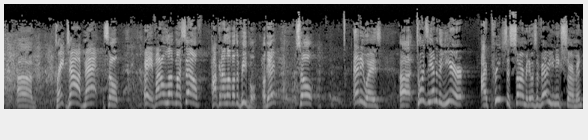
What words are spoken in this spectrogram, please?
um, great job, Matt. So, hey, if I don't love myself, how can I love other people? Okay? So, anyways, uh, towards the end of the year, I preached a sermon. It was a very unique sermon.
